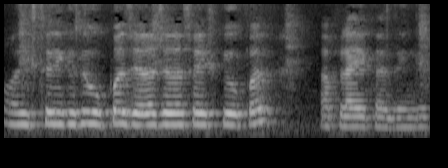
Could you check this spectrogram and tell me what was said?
और इस तरीके से ऊपर ज़रा ज़रा सा इसके ऊपर अप्लाई कर देंगे।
